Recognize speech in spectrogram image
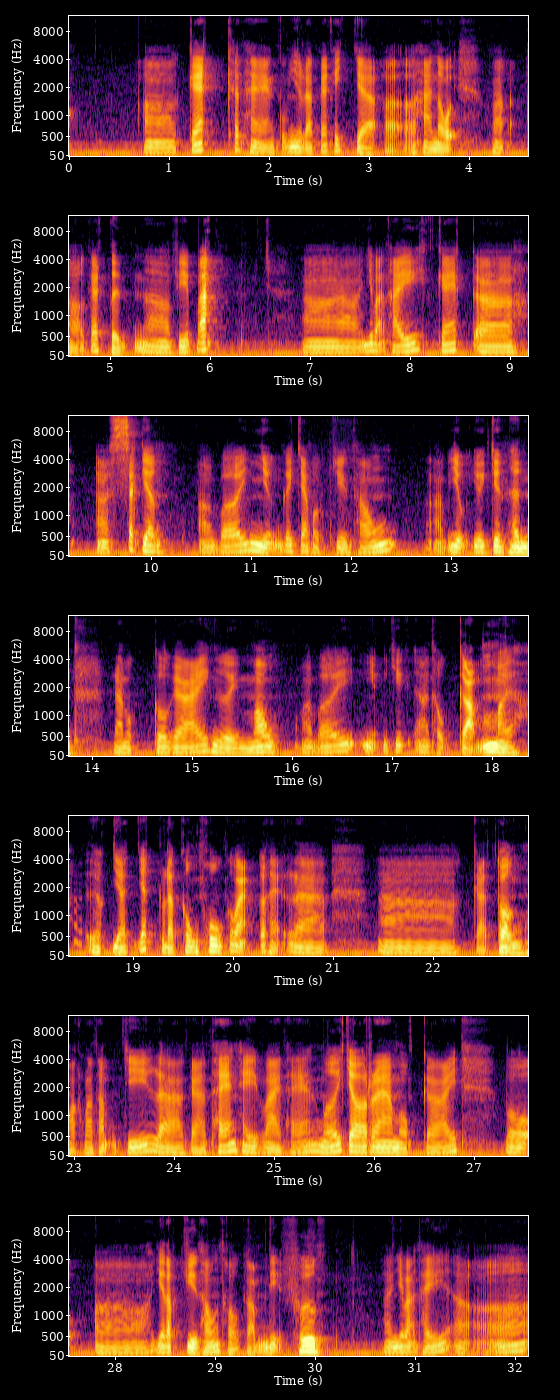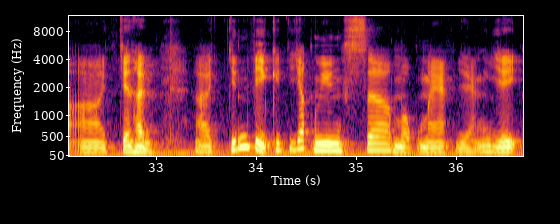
uh, các khách hàng cũng như là các cái chợ ở Hà Nội hoặc ở các tỉnh uh, phía Bắc. Uh, như bạn thấy các uh, uh, sắc dân uh, với những cái trang phục truyền thống uh, ví dụ như trên hình là một cô gái người Mông uh, với những chiếc uh, thổ cẩm mà được dệt rất là công phu các bạn có thể là à, cả tuần hoặc là thậm chí là cả tháng hay vài tháng mới cho ra một cái bộ uh, dân tộc truyền thống thổ cẩm địa phương. À, như bạn thấy ở uh, trên hình. À, chính vì cái chất nguyên sơ một mạc giản dị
